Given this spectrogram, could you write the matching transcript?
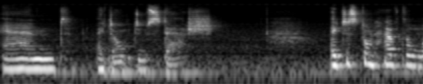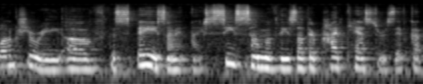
and I don't do stash. I just don't have the luxury of the space. I mean, I see some of these other podcasters, they've got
